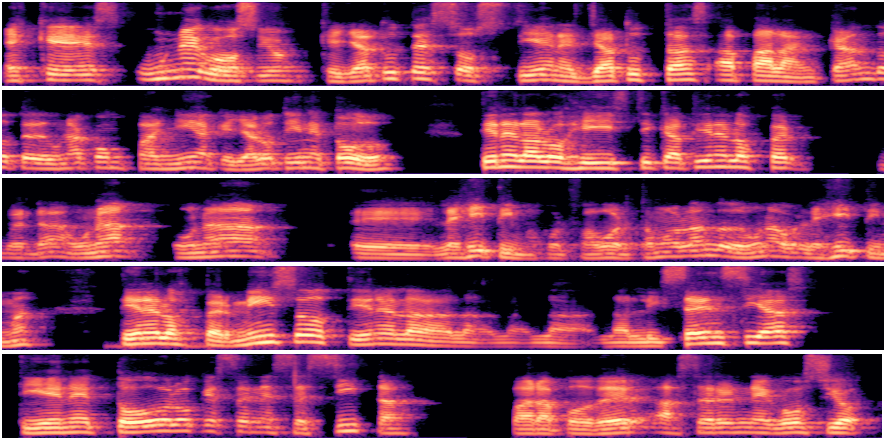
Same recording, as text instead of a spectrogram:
es que es un negocio que ya tú te sostienes, ya tú estás apalancándote de una compañía que ya lo tiene todo, tiene la logística, tiene los, ¿verdad? Una, una eh, legítima, por favor, estamos hablando de una legítima. Tiene los permisos, tiene las licencias, tiene todo lo que se necesita para poder hacer el negocio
